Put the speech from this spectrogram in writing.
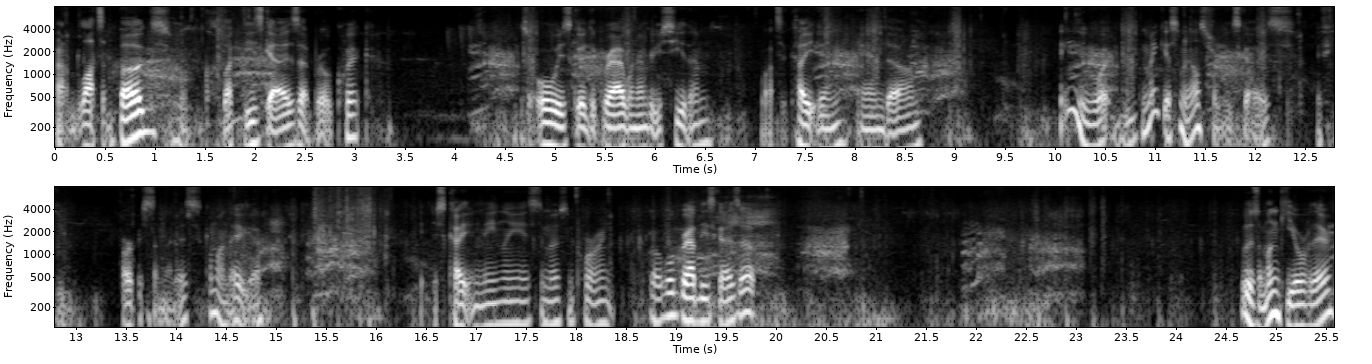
Found lots of bugs. We'll collect these guys up real quick. It's always good to grab whenever you see them. Lots of chitin and um, I you, what you might get something else from these guys if you harvest them. That is. Come on, there you go. Just chitin mainly is the most important. Well, we'll grab these guys up. Ooh, there's a monkey over there.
